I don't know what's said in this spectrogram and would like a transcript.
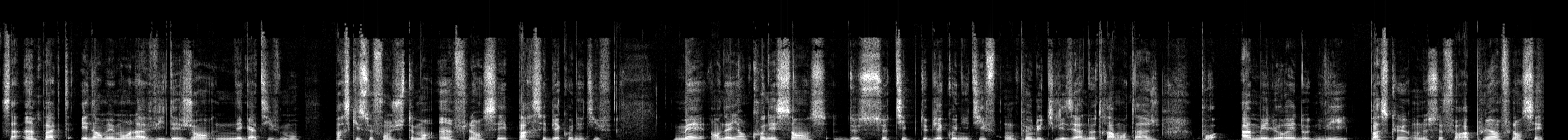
ça impacte énormément la vie des gens négativement, parce qu'ils se font justement influencer par ces biais cognitifs. Mais en ayant connaissance de ce type de biais cognitif, on peut l'utiliser à notre avantage pour améliorer notre vie parce qu'on ne se fera plus influencer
